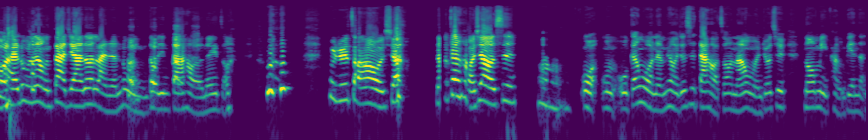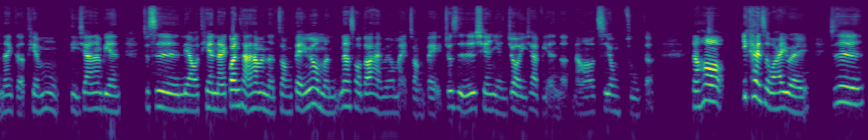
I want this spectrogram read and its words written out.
过 来录那种大家都懒人录影都已经搭好了那一种，我觉得超好笑。然后更好笑的是，嗯，我我我跟我男朋友就是搭好之后，然后我们就去 Nomi 旁边的那个天幕底下那边，就是聊天来观察他们的装备，因为我们那时候都还没有买装备，就只是先研究一下别人的，然后是用租的。然后一开始我还以为。就是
